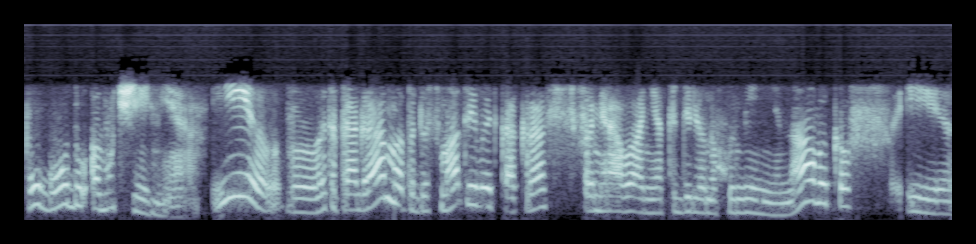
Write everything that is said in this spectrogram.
по году обучения. И эта программа предусматривает как раз формирование определенных умений навыков, и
